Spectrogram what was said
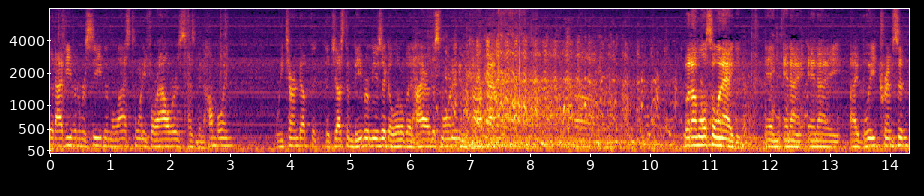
that I've even received in the last 24 hours has been humbling. We turned up the, the Justin Bieber music a little bit higher this morning in the compound. but I'm also an Aggie, and, and I and I I bleed crimson.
